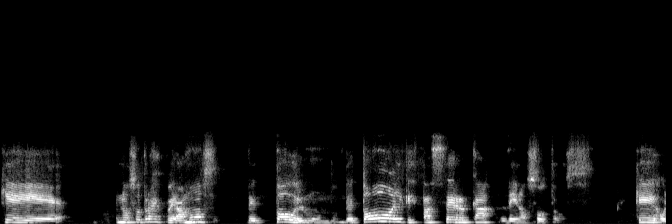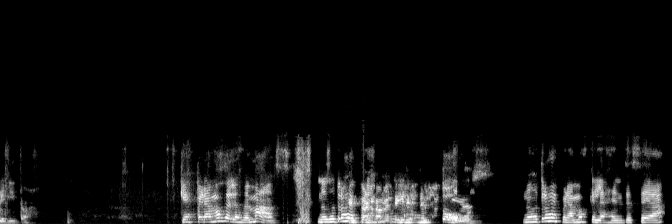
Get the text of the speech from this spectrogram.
que nosotros esperamos de todo el mundo, de todo el que está cerca de nosotros. ¿Qué es, Olguita? ¿Qué esperamos de los demás? Nosotros Exactamente, y de, todos. Nosotros esperamos que la gente sea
